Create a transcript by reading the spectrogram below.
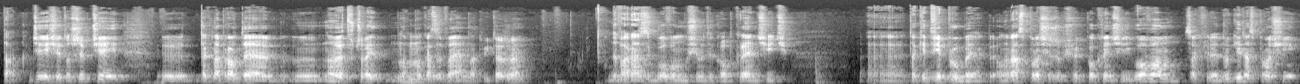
Tak. Dzieje się to szybciej. Y, Tak naprawdę, y, nawet wczoraj no, Mhm. pokazywałem na Twitterze, dwa razy głową musimy tylko obkręcić. E, Takie dwie próby jakby. On raz prosi, żebyśmy pokręcili głową, za chwilę drugi raz prosi.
